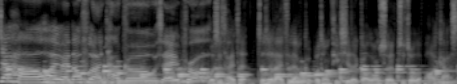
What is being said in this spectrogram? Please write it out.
大家好，欢迎来到富兰塔格，我是 April，我是 Titan，这是来自两个不同体系的高中生制作的 Podcast，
